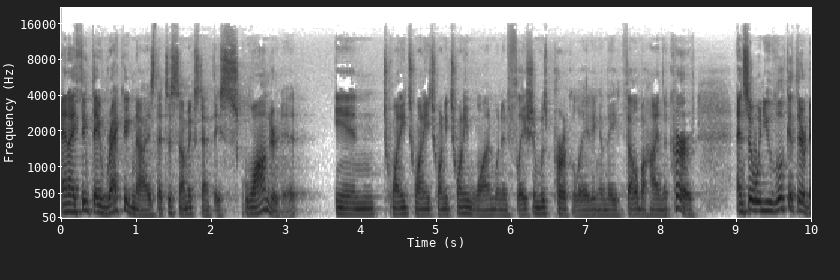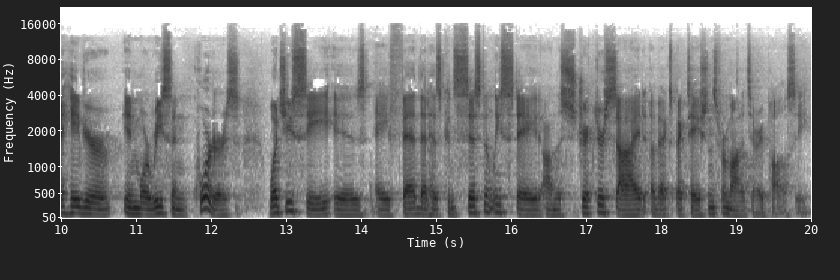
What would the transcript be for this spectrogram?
And I think they recognize that to some extent they squandered it in 2020, 2021, when inflation was percolating and they fell behind the curve. And so when you look at their behavior in more recent quarters, what you see is a Fed that has consistently stayed on the stricter side of expectations for monetary policy.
